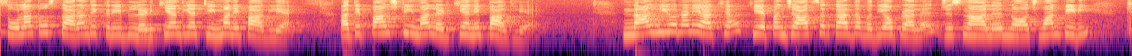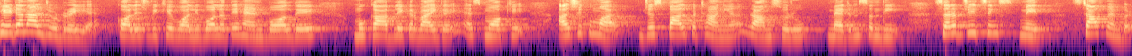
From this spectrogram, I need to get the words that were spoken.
16 ਤੋਂ 17 ਦੇ ਕਰੀਬ ਲੜਕੀਆਂ ਦੀਆਂ ਟੀਮਾਂ ਨੇ ਭਾਗ ਲਿਆ ਹੈ। ਅਤੇ ਪੰਜ ਟੀਮਾਂ ਲੜਕੀਆਂ ਨੇ ਭਾਗ ਲਿਆ ਨਾਲ ਹੀ ਉਹਨਾਂ ਨੇ ਆਖਿਆ ਕਿ ਇਹ ਪੰਜਾਬ ਸਰਕਾਰ ਦਾ ਵਧੀਆ ਉਪਰਾਲਾ ਹੈ, ਜਿਸ ਨਾਲ ਨੌਜਵਾਨ ਪੀੜ੍ਹੀ ਖੇਡਾਂ ਨਾਲ ਜੁੜ ਰਹੀ ਹੈ। ਕਾਲਜ ਵਿਖੇ ਵਾਲੀਬਾਲ ਅਤੇ ਹੈਂਡਬਾਲ ਦੇ ਮੁਕਾਬਲੇ ਕਰਵਾਏ ਗਏ। ਇਸ ਮੌਕੇ ਅਜੇ ਕੁਮਾਰ, ਜਸਪਾਲ ਪਠਾਨੀਆ, ਰਾਮ ਸਰੂਪ, ਮੈਡਮ ਸੰਦੀਪ, ਸਰਬਜੀਤ ਸਿੰਘ ਸਮੇਤ ਸਟਾਫ ਮੈਂਬਰ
